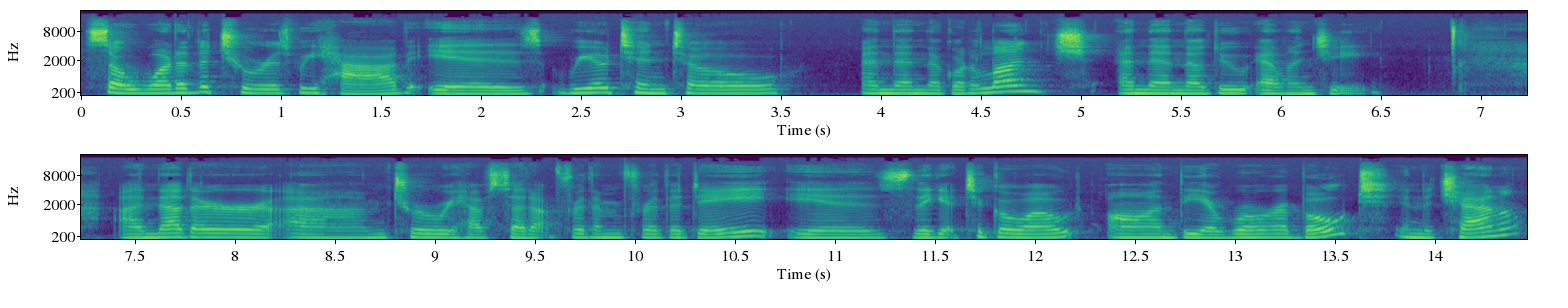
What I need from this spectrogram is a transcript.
So one of the tours we have is Rio Tinto, and then they'll go to lunch, and then they'll do LNG. Another um, tour we have set up for them for the day is they get to go out on the Aurora boat in the channel,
